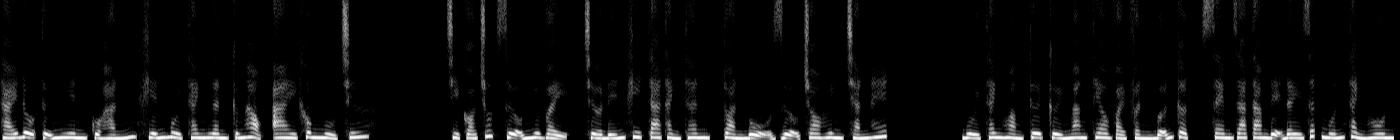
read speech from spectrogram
Thái độ tự nhiên của hắn khiến Bùi Thanh Lân cứng họng ai không ngủ chứ. Chỉ có chút rượu như vậy, chờ đến khi ta thành thân, toàn bộ rượu cho huynh chắn hết. Bùi thanh hoàng tươi cười mang theo vài phần bỡn cợt, xem ra tam đệ đây rất muốn thành hôn,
